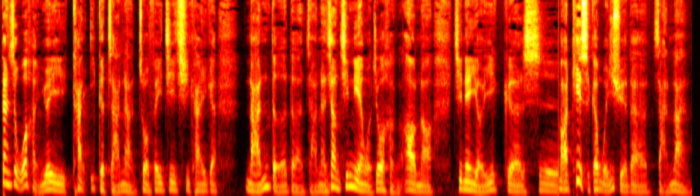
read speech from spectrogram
但是我很愿意看一个展览，坐飞机去看一个。难得的展览，像今年我就很懊恼，今年有一个是马蒂斯跟文学的展览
